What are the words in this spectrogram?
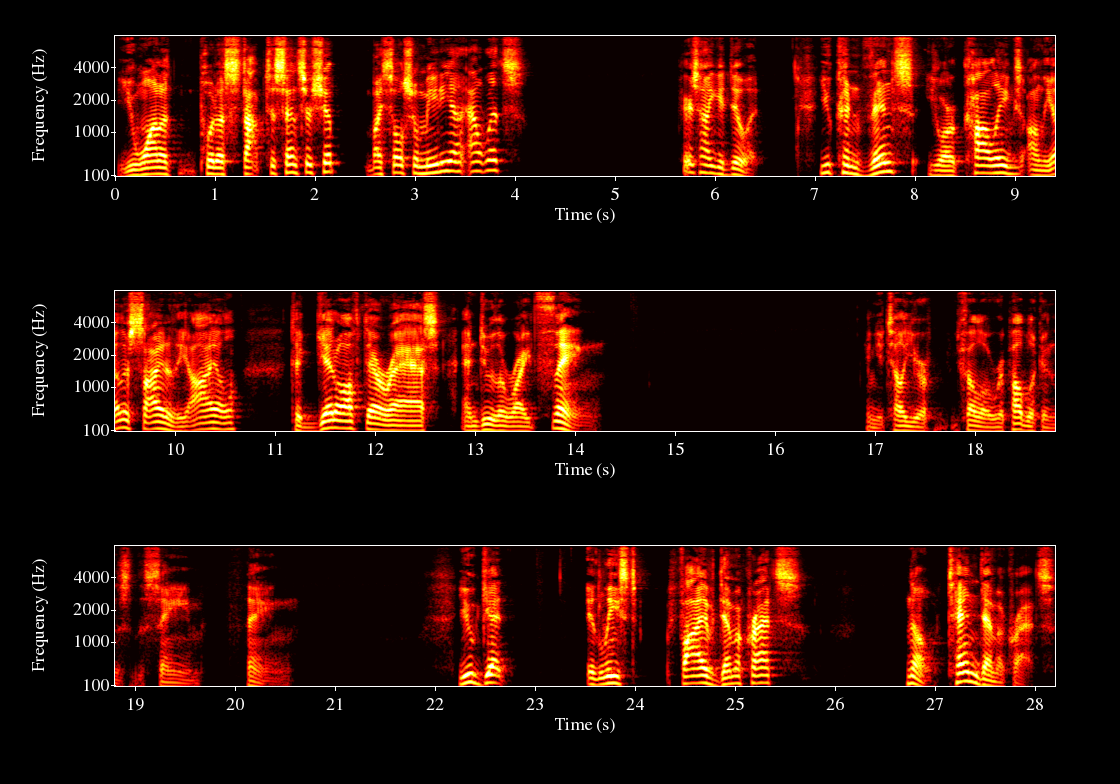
You want to put a stop to censorship by social media outlets? Here's how you do it you convince your colleagues on the other side of the aisle to get off their ass and do the right thing. And you tell your fellow Republicans the same thing. You get at least five Democrats, no, 10 Democrats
